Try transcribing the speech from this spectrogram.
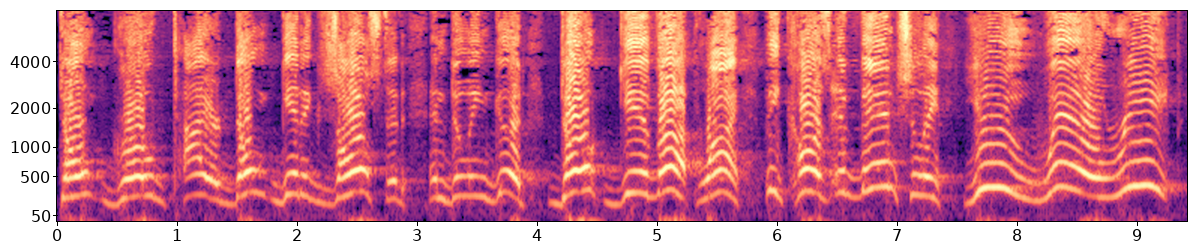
Don't grow tired. Don't get exhausted in doing good. Don't give up. Why? Because eventually you will reap.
